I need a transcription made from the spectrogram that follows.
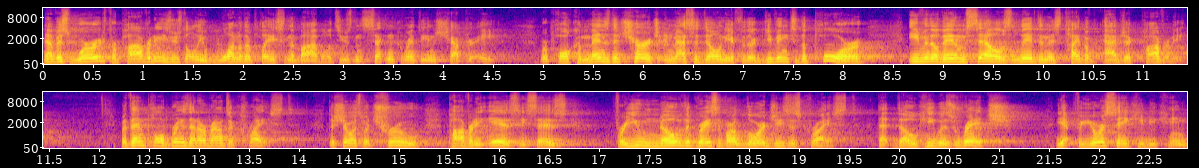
Now, this word for poverty is used only one other place in the Bible. It's used in 2 Corinthians chapter 8, where Paul commends the church in Macedonia for their giving to the poor, even though they themselves lived in this type of abject poverty. But then Paul brings that around to Christ to show us what true poverty is. He says, for you know the grace of our Lord Jesus Christ, that though he was rich, yet for your sake he became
